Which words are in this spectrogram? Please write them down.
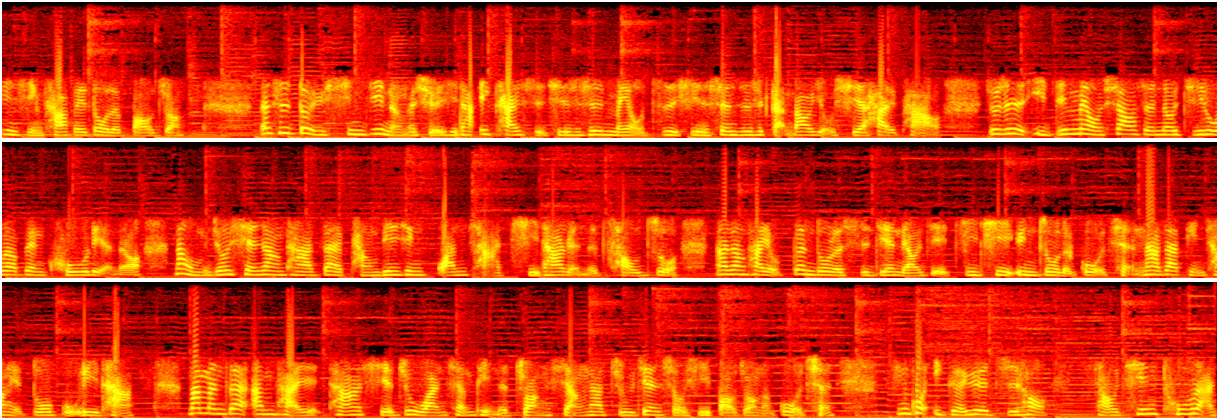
进行咖啡豆的包装。但是对于新技能的学习，他一开始其实是没有自信，甚至是感到有些害怕哦，就是已经没有笑声，都几乎要变哭脸了。那我们就先让他在旁边先观察其他人的操作，那让他有更多的时间了解机器运作的过程。那在平常也多鼓励他，慢慢再安排他协助完成品的装箱，那逐渐熟悉包装的过程。经过一个月之后。小青突然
